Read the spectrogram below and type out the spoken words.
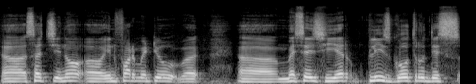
uh, such you know uh, informative uh, uh, message here. Please go through this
